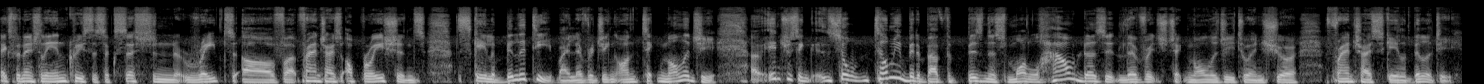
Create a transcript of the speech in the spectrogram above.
exponentially increase the succession rate of uh, franchise operations scalability by leveraging on technology. Uh, interesting. So, tell me a bit about the business model. How does it leverage technology to ensure franchise scalability?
